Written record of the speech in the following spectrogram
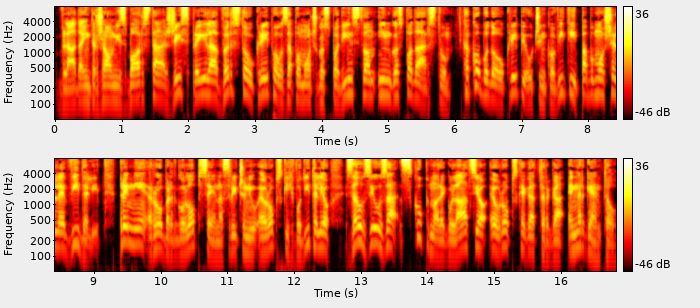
Vlada in državni zbor sta že sprejela vrsto ukrepov za pomoč gospodinstvom in gospodarstvu. Kako bodo ukrepi učinkoviti, pa bomo šele videli. Premijer Robert Golop se je na srečanju evropskih voditeljev zauzel za skupno regulacijo evropskega trga energentov.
